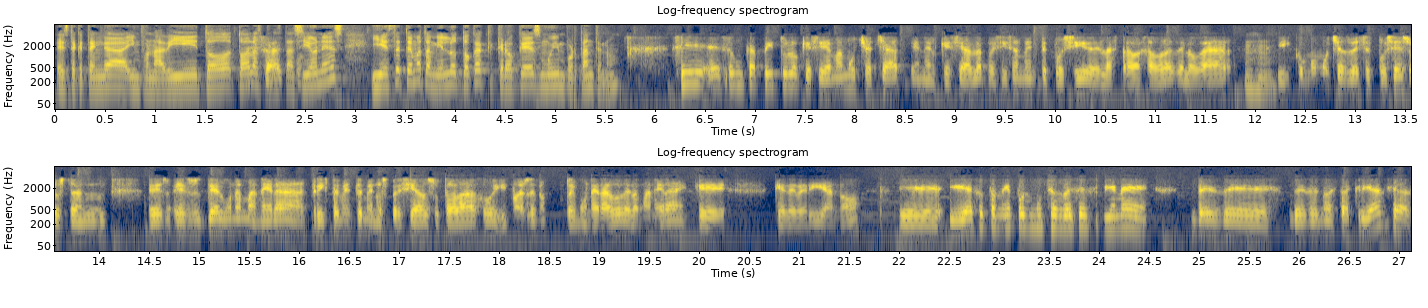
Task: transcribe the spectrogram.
este que tenga Infonavit, todo, todas las prestaciones. Y este tema también lo toca que creo que es muy importante, ¿no? Sí, es un capítulo que se llama Muchachat, en el que se habla precisamente, pues sí, de las trabajadoras del hogar y cómo muchas veces, pues eso, están, es, es de alguna manera tristemente menospreciado su trabajo y no es remunerado de la manera en que, que debería, ¿no? Eh, y eso también, pues muchas veces viene desde, desde nuestra crianza,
